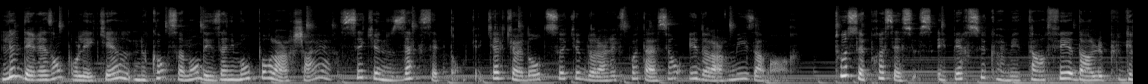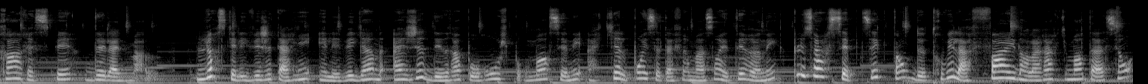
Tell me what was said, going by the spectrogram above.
L'une des raisons pour lesquelles nous consommons des animaux pour leur chair, c'est que nous acceptons que quelqu'un d'autre s'occupe de leur exploitation et de leur mise à mort. Tout ce processus est perçu comme étant fait dans le plus grand respect de l'animal. Lorsque les végétariens et les véganes agitent des drapeaux rouges pour mentionner à quel point cette affirmation est erronée, plusieurs sceptiques tentent de trouver la faille dans leur argumentation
